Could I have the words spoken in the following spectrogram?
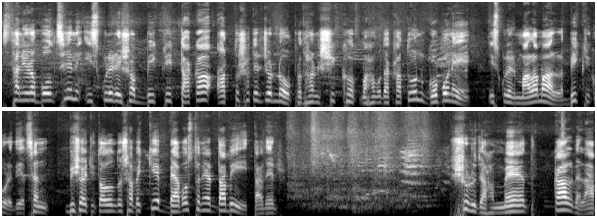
স্থানীয়রা বলছেন স্কুলের এসব বিক্রির টাকা আত্মসাতের জন্য প্রধান শিক্ষক মাহমুদা খাতুন গোপনে স্কুলের মালামাল বিক্রি করে দিয়েছেন। বিষয়টি তদন্ত সাপেক্ষে ব্যবস্থা নেওয়ার দাবি তাদের। সুরুজ আহমেদ, কালবেলা।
